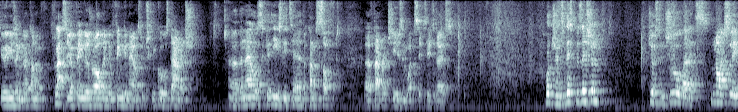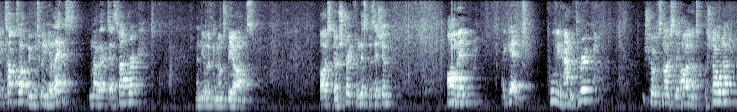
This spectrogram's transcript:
you're using the kind of flats of your fingers rather than your fingernails, which can cause damage. Uh, the nails can easily tear the kind of soft uh, fabrics used in wetsuits these days. Once you're into this position, just ensure that it's nicely tucked up in between your legs, no excess fabric. and you're looking onto the arms. I just go straight from this position, arm in, again, pull your hand through, ensure it's nicely high on the top of the shoulder,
